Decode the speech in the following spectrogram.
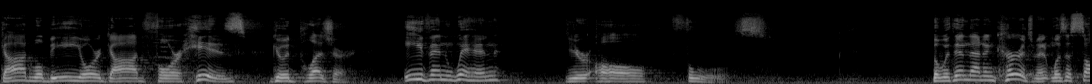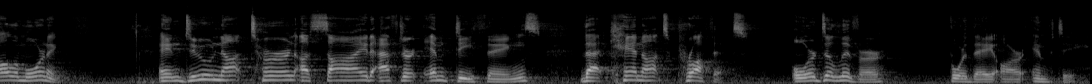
God will be your God for His good pleasure, even when you're all fools. But within that encouragement was a solemn warning. And do not turn aside after empty things that cannot profit or deliver, for they are empty.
